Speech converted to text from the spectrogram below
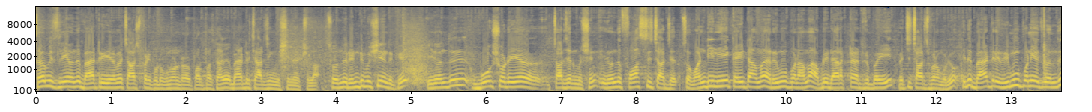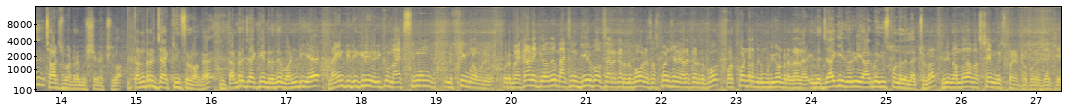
சர்வீஸ்லேயே வந்து பேட்டரி எல்லாமே சார்ஜ் பண்ணி கொடுக்கணுன்ற ஒரு பர்பஸ்க்காக பேட்டரி சார்ஜிங் மிஷின் ஆக்சுவலாக ஸோ வந்து ரெண்டு மிஷின் இருக்குது இது வந்து போஷோடைய சார்ஜர் மிஷின் இது வந்து ஃபாஸ்ட் சார்ஜர் ஸோ வண்டியிலேயே கைட்டாமல் ரிமூவ் பண்ணாமல் அப்படியே டேரெக்டாக எடுத்துகிட்டு போய் வச்சு சார்ஜ் பண்ண முடியும். இது பேட்டரி ரிமூவ் பண்ணி எடுத்து வந்து சார்ஜ் பண்ணுற மிஷின் ஆக்சுவலாக தண்டர் ஜாக்கின்னு சொல்லுவாங்க. இந்த தண்டர் ஜாக்கின்றது வண்டியை 90 டிகிரி வரைக்கும் மேக்ஸிமம் லிஃப்டிங் பண்ண முடியும். ஒரு மெக்கானிக் வந்து மேக்ஸிமம் கியர் பாக்ஸ் இறக்கிறதுக்கோ இல்லை சஸ்பென்ஷன் இறக்கிறதுக்கோ ஒர்க் பண்ணுறதுக்கு முடியுன்றதுனால இந்த ஜாக்கி இது வரைக்கும் யாருமே யூஸ் பண்ணதில்லை ஆக்சுவலாக இது நம்ம தான் ஃபஸ்ட் டைம் யூஸ் பண்ணிட்டு இருக்கோம் இந்த ஜாக்கி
